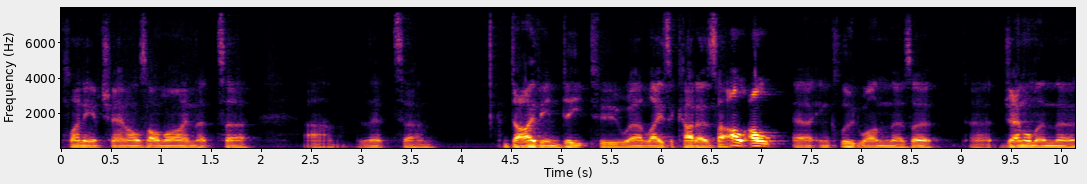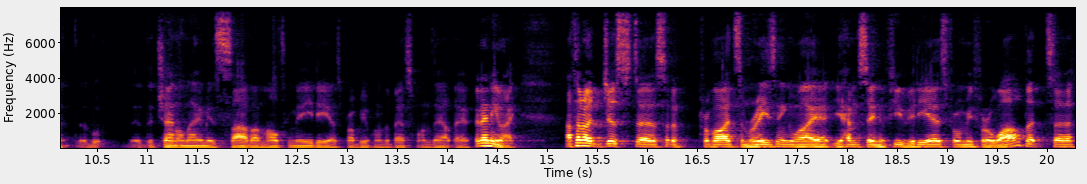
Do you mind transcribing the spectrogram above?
plenty of channels online that um, that um, dive in deep to laser cutters. I'll, I'll include one. There's a uh, gentleman. The, the, the, channel name is Sabar Multimedia. It's probably one of the best ones out there. But anyway, I thought I'd just uh, sort of provide some reasoning why you haven't seen a few videos from me for a while. But uh,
